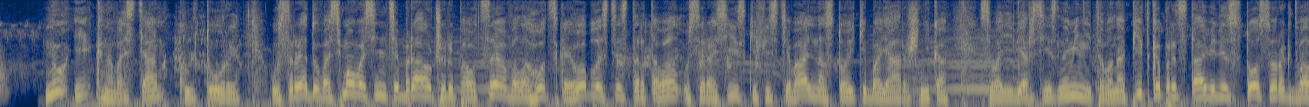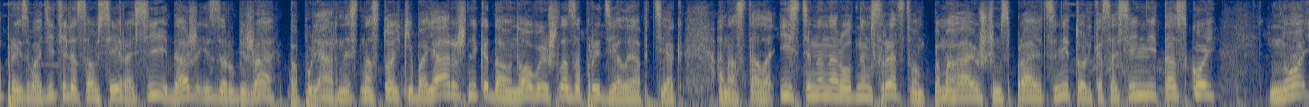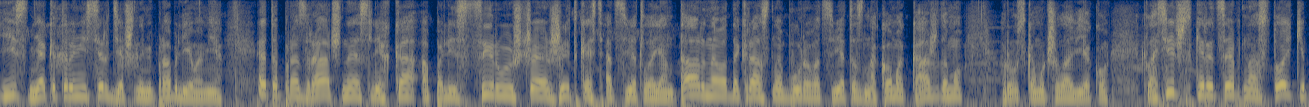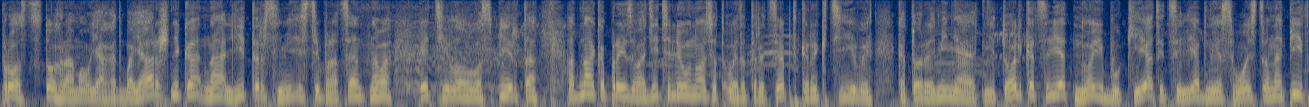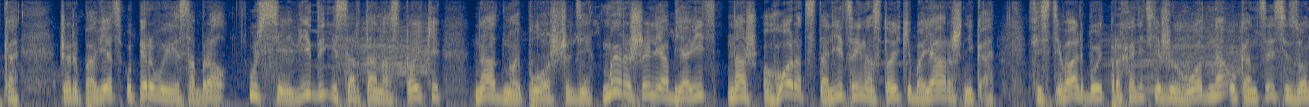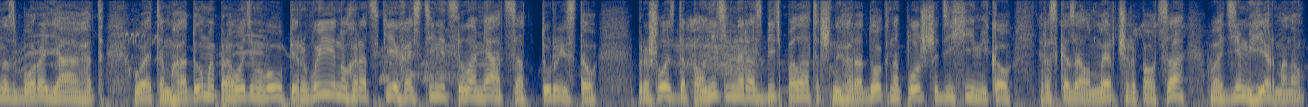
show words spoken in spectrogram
Ну і к новостям культуры. У срэду 8 сентября ў чарыпаўцы валагодскай области стартавал усерасійскі фестиваль настойки боярышника. Свои версии знаменитого напитка представили 142 производителя со всей России и даже из-за рубежа. Популярность настойки боярышника давно вышла за пределы аптек. Она стала истинно народным средством, помогающим справиться не только с осенней тоской, но и с некоторыми сердечными проблемами. Это прозрачная, слегка аполисцирующая жидкость от светло-янтарного до красно-бурого цвета знакома каждому русскому человеку. Классический рецепт настойки прост. 100 граммов ягод боярышника на литр 70% этилового спирта. Однако производители уносят в этот рецепт коррективы, которые меняют не только цвет, но и букет и целебные свойства напитка. Череповец впервые собрал все виды и сорта настойки на одной площади. Мы решили объявить наш город столицей настойки боярышника. Фестиваль будет проходить ежегодно у конце сезона сбора ягод. В этом году мы проводим его впервые, но городские гостиницы ломятся от туристов. Пришлось дополнительно разбить палаточный городок на площади химиков, рассказал мэр Череповца Вадим Германов.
